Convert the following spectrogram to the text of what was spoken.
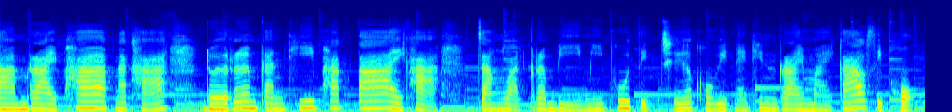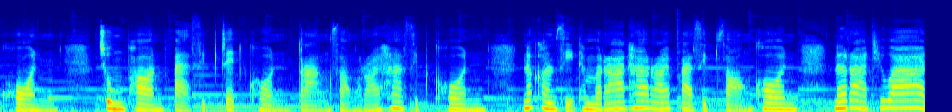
ตามรายภาคนะคะ โดยเริ่มกันที่ภาคใต้ค่ะ จังหวัดกระบี่มีผู้ติดเชื้อโควิด -19 รายใหม่ 96 คน ชุมพร 87 คน ตรัง 250 คน นครศรีธรรมราช 582 คน นราธิวาส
